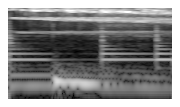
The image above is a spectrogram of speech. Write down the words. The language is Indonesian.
Música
